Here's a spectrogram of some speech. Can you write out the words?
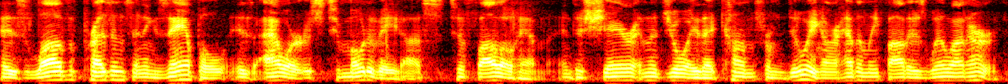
His love, presence, and example is ours to motivate us to follow him and to share in the joy that comes from doing our heavenly Father's will on earth.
